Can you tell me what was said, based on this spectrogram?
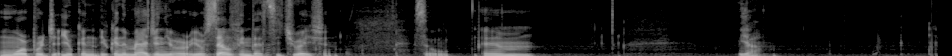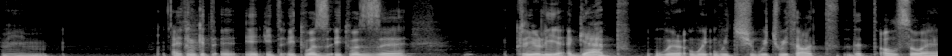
more project. You can you can imagine your yourself in that situation. So um, yeah. Um, I think it it it, was it was uh, clearly a gap where which which we thought that also a,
